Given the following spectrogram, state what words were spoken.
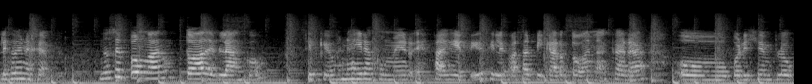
Les doy un ejemplo. No se pongan toda de blanco si es que van a ir a comer espaguetis y les vas a picar todo en la cara. O por ejemplo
